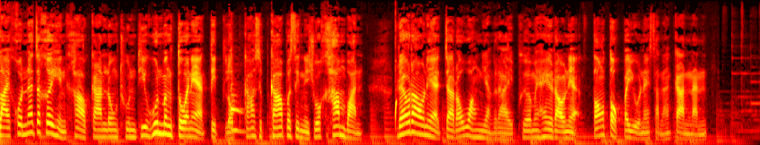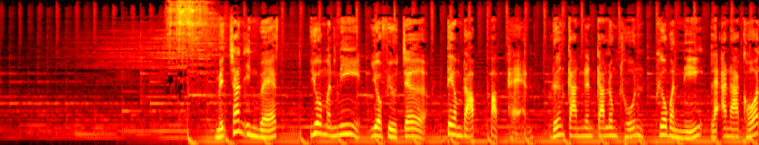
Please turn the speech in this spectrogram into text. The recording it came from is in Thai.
หลายคนน่าจะเคยเห็นข่าวการลงทุนที่หุ้นบางตัวเนี่ยติดลบ 99%ในช่วงข้ามวัน แล้วเราเนี่ยจะระวังอย่างไรเพื่อไม่ให้เราเนี่ยต้องตกไปอยู่ในสถานการณ์นั้น Mission Invest Your Money Your Future เตรียมรับปรับแผน เรื่องการเงินการลงทุนเพื่อวันนี้และอนาคต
